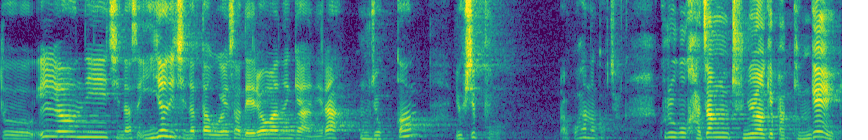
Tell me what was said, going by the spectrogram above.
또 1년이 지나서 2년이 지났다고 해서 내려가는 게 아니라 음. 무조건 60%라고 하는 거죠. 그리고 가장 중요하게 바뀐 게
